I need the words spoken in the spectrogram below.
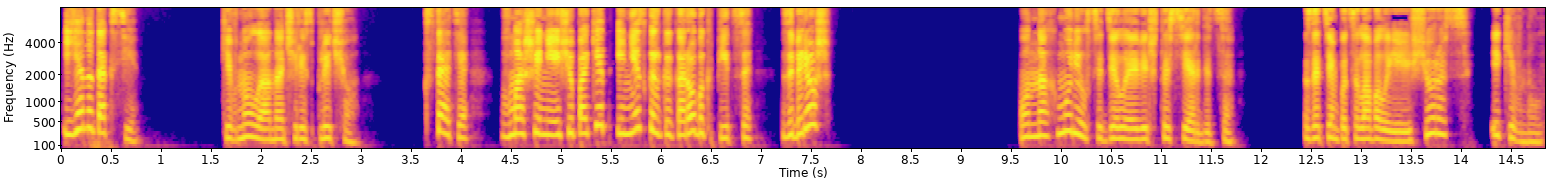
«Я на такси», — кивнула она через плечо. «Кстати, в машине еще пакет и несколько коробок пиццы. Заберешь? Он нахмурился, делая вид, что сердится. Затем поцеловал ее еще раз и кивнул.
